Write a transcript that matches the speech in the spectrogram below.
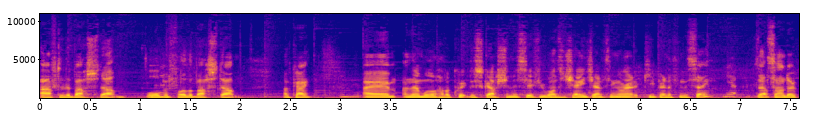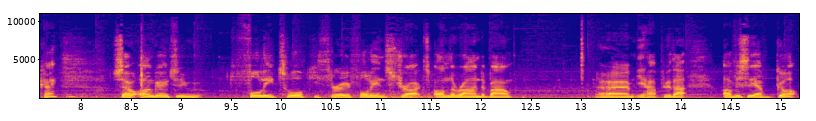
after the bus stop or Okay. before the bus stop. Okay? Um, and then we'll have a quick discussion and see if you want to change anything or keep anything the same. Yep. Does that sound okay? So I'm going to fully talk you through, fully instruct on the roundabout. Um, you happy with that? Obviously, I've got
